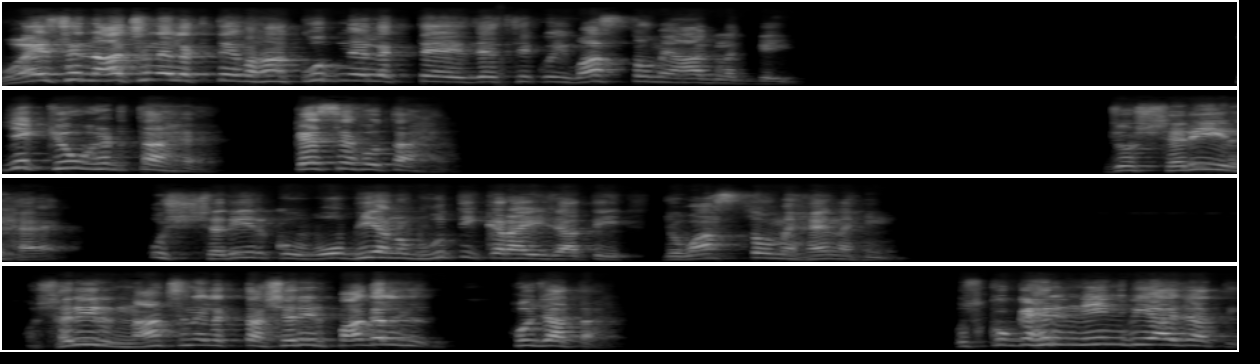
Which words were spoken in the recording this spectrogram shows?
वो ऐसे नाचने लगते, वहाँ कूदने लगते जैसे कोई वास्तव में आग लग गई। ये क्यों घटता है? कैसे होता है? जो शरीर है, उस शरीर को वो भी अनुभूति कराई जाती, जो वास्तव में है नहीं। शरीर नाचने लगता, शरीर पागल हो जाता। उसको गहरी नींद भी आ जाती।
